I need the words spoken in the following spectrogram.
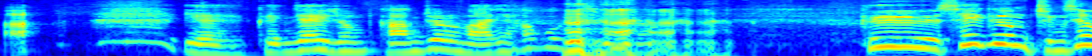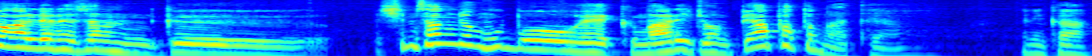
예, 굉장히 좀 강조를 많이 하고 계십니다. 그 세금 증세와 관련해서는 그 심상정 후보의 그 말이 좀 뼈아팠던 것 같아요. 그러니까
